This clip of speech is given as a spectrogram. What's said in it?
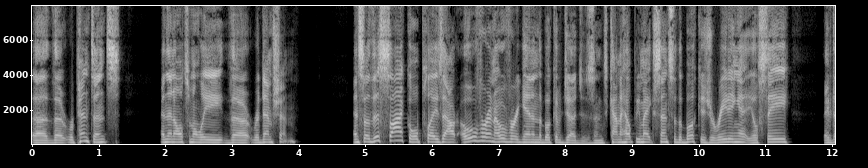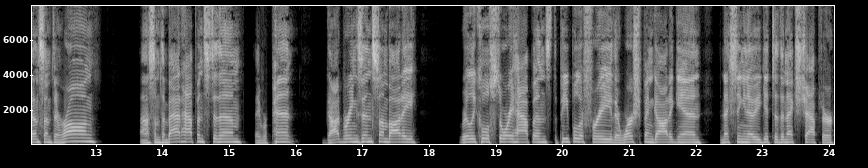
uh, the repentance, and then ultimately the redemption. And so this cycle plays out over and over again in the book of Judges. And to kind of help you make sense of the book as you're reading it, you'll see they've done something wrong, uh, something bad happens to them, they repent, God brings in somebody, really cool story happens, the people are free, they're worshiping God again. The next thing you know, you get to the next chapter,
